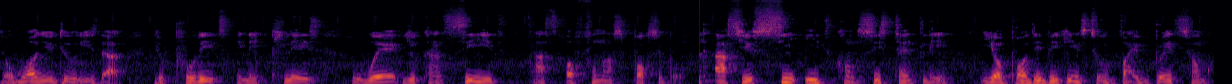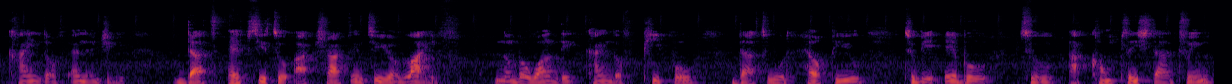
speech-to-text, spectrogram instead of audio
So what you do is that you put it in a place where you can see it as often as possible. As you see it consistently, your body begins to vibrate some kind of energy that helps you to attract into your life. Number one, the kind of people that would help you to be able to accomplish that dream.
